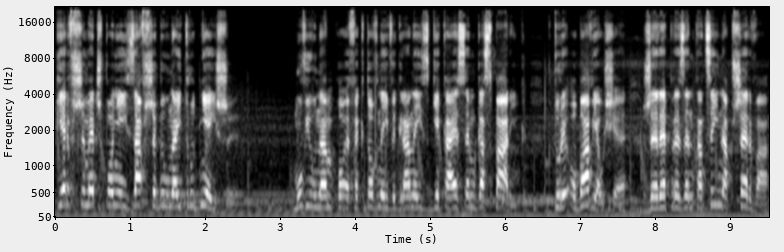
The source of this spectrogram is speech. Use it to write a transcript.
Pierwszy mecz po niej zawsze był najtrudniejszy. Mówił nam po efektownej wygranej z GKS-em Gasparik, który obawiał się, że reprezentacyjna przerwa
